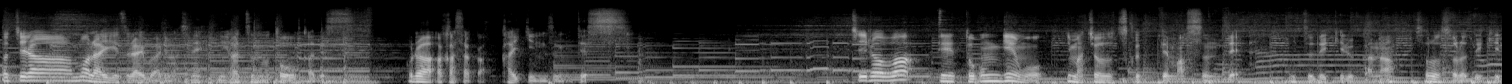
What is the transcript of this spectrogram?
こちらも来月ライブありますね。2月の10日です。これは赤坂解禁済みです。こちらは、えっ、ー、と、音源を今ちょうど作ってますんで、いつできるかな？そろそろできる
